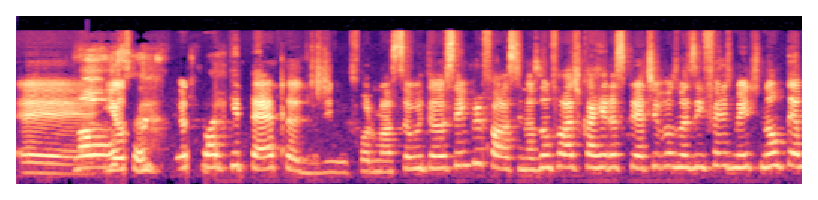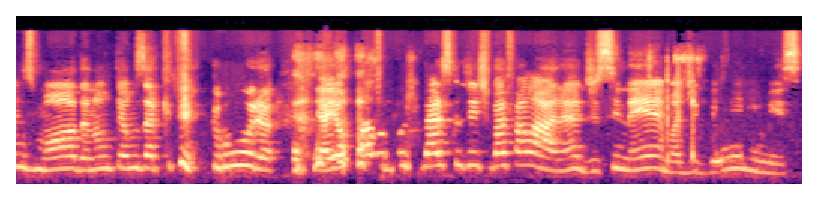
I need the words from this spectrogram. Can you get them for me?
É, e eu, eu, sou arquiteta de formação, então eu sempre falo assim: nós vamos falar de carreiras criativas, mas infelizmente não temos moda, não temos arquitetura. E aí eu falo do universo que a gente vai falar, né? De cinema, de games,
